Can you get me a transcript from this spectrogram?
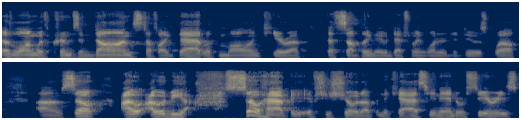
along with crimson dawn stuff like that with maul and qi'ra that's something they would definitely wanted to do as well um, so I, I would be so happy if she showed up in the cassian andor series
